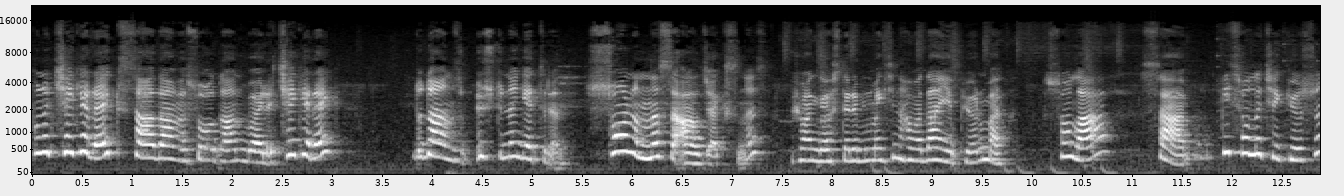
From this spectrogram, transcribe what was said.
Bunu çekerek sağdan ve soldan böyle çekerek dudağınızın üstüne getirin. Sonra nasıl alacaksınız? Şu an gösterebilmek için havadan yapıyorum bak. Sola, sağ. Bir sola çekiyorsun,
